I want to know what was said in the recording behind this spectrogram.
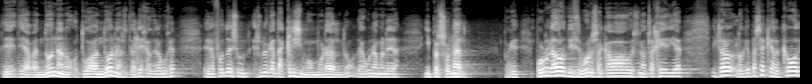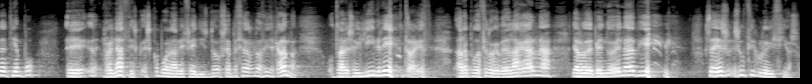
te, abandonan o tú abandonas o te alejas de la mujer, en el fondo es un, es un cataclismo moral, ¿no? de alguna manera, y personal. Porque por un lado dices, bueno, se ha acabado, es una tragedia, y claro, lo que pasa es que al cabo del tiempo eh, renaces, es como el ave fénix, ¿no? O sea, empiezas a renacer y dices, caramba, otra vez soy libre, otra vez, ahora puedo hacer lo que me dé la gana, ya no dependo de nadie. o sea, es, un círculo vicioso.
